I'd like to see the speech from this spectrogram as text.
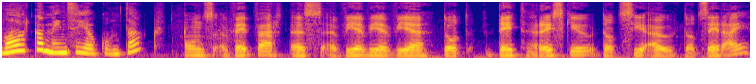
waar kan mense jou kontak? Ons webwerf is www.debtrescue.co.za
